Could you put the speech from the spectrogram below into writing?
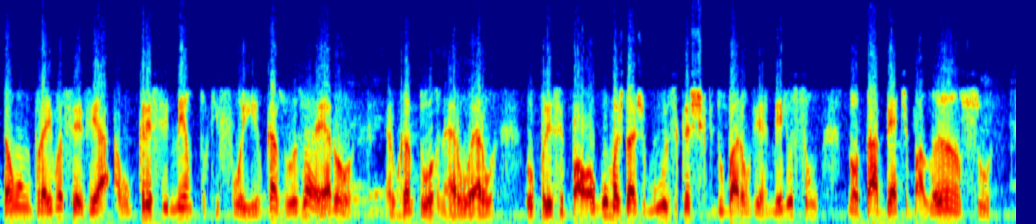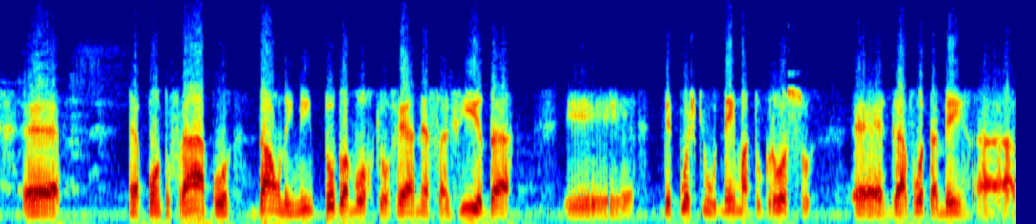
Então, por aí você vê a- o crescimento que foi. E o Cazuza era o, era o cantor, né? era, o, era o, o principal. Algumas das músicas do Barão Vermelho são notar Bete Balanço, é, é, Ponto Fraco, Down em mim, todo o amor que houver nessa vida. E depois que o Ney Mato Grosso eh, gravou também a,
